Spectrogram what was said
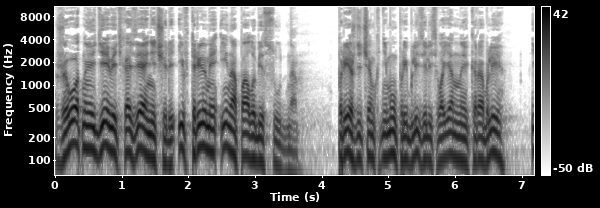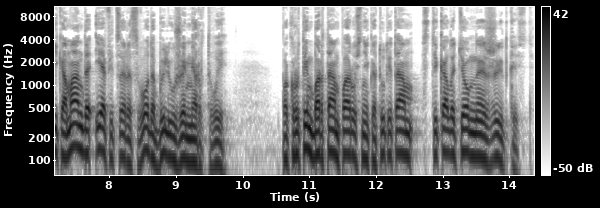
Животные девять хозяйничали и в трюме, и на палубе судна. Прежде чем к нему приблизились военные корабли, и команда, и офицеры свода были уже мертвы. По крутым бортам парусника тут и там стекала темная жидкость,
